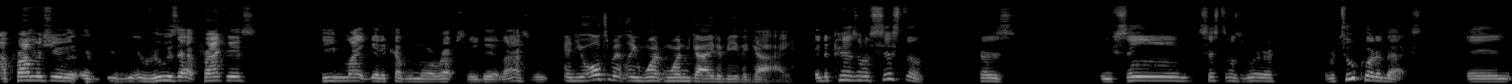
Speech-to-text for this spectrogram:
I promise you, if, if he was at practice, he might get a couple more reps than he did last week. And you ultimately want one guy to be the guy. It depends on the system, because we've seen systems where there were two quarterbacks, and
